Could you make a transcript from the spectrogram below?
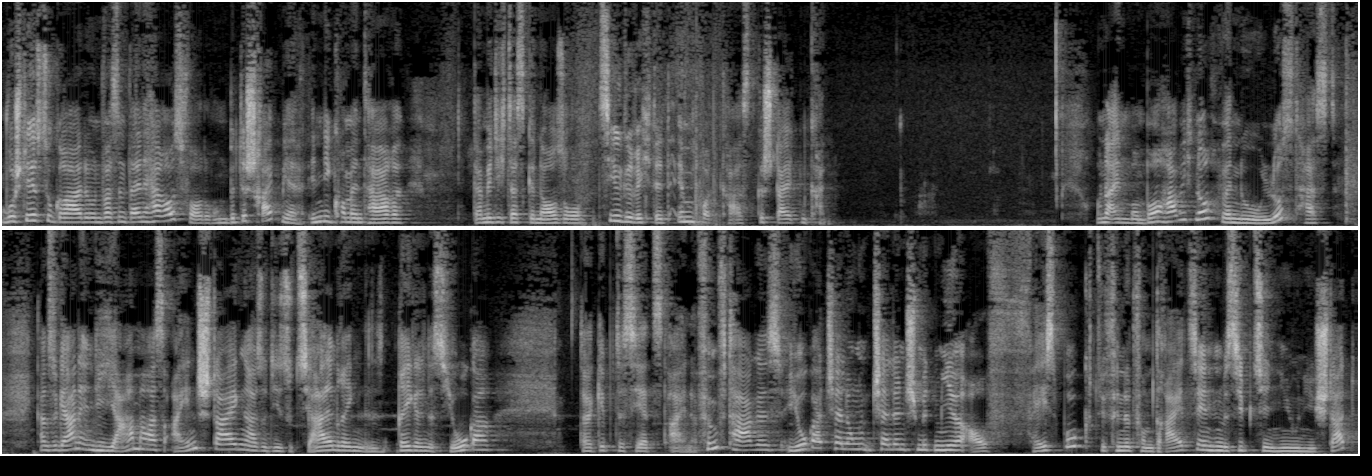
wo stehst du gerade und was sind deine Herausforderungen? Bitte schreib mir in die Kommentare, damit ich das genauso zielgerichtet im Podcast gestalten kann. Und einen Bonbon habe ich noch, wenn du Lust hast, kannst du gerne in die Yamas einsteigen, also die sozialen Regeln des Yoga. Da gibt es jetzt eine 5-Tages-Yoga-Challenge mit mir auf Facebook. Die findet vom 13. bis 17. Juni statt.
